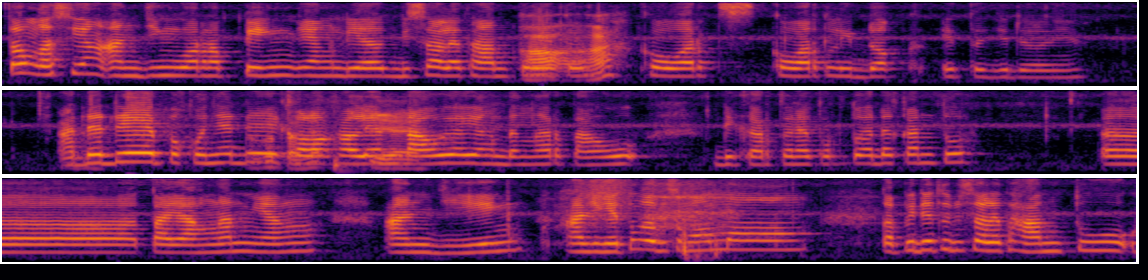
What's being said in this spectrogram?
tau nggak sih yang anjing warna pink yang dia bisa lihat hantu Ah, itu ah. Cowards Cowardly Dog itu judulnya ada deh pokoknya deh kalau kalian Iya. tahu ya yang dengar tahu di Cartoon Network tuh ada kan tuh eh tayangan yang anjing anjingnya tuh nggak bisa ngomong tapi dia tuh bisa lihat hantu.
